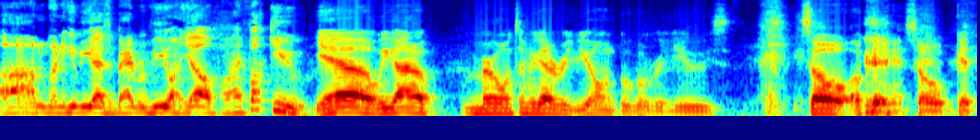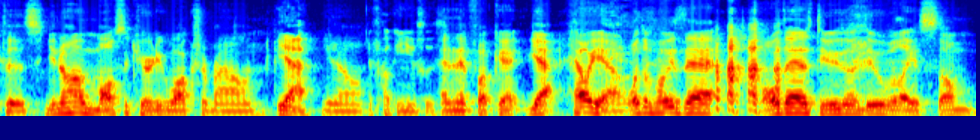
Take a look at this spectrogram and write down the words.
oh, I'm gonna give you guys a bad review on Yelp. I'm like, fuck you. Yeah, we got a remember one time we got a review on Google reviews. So okay, so get this. You know how mall security walks around, Yeah, you know, you're fucking useless. and then fucking yeah, hell yeah. What the fuck is that old ass dude gonna do with like some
